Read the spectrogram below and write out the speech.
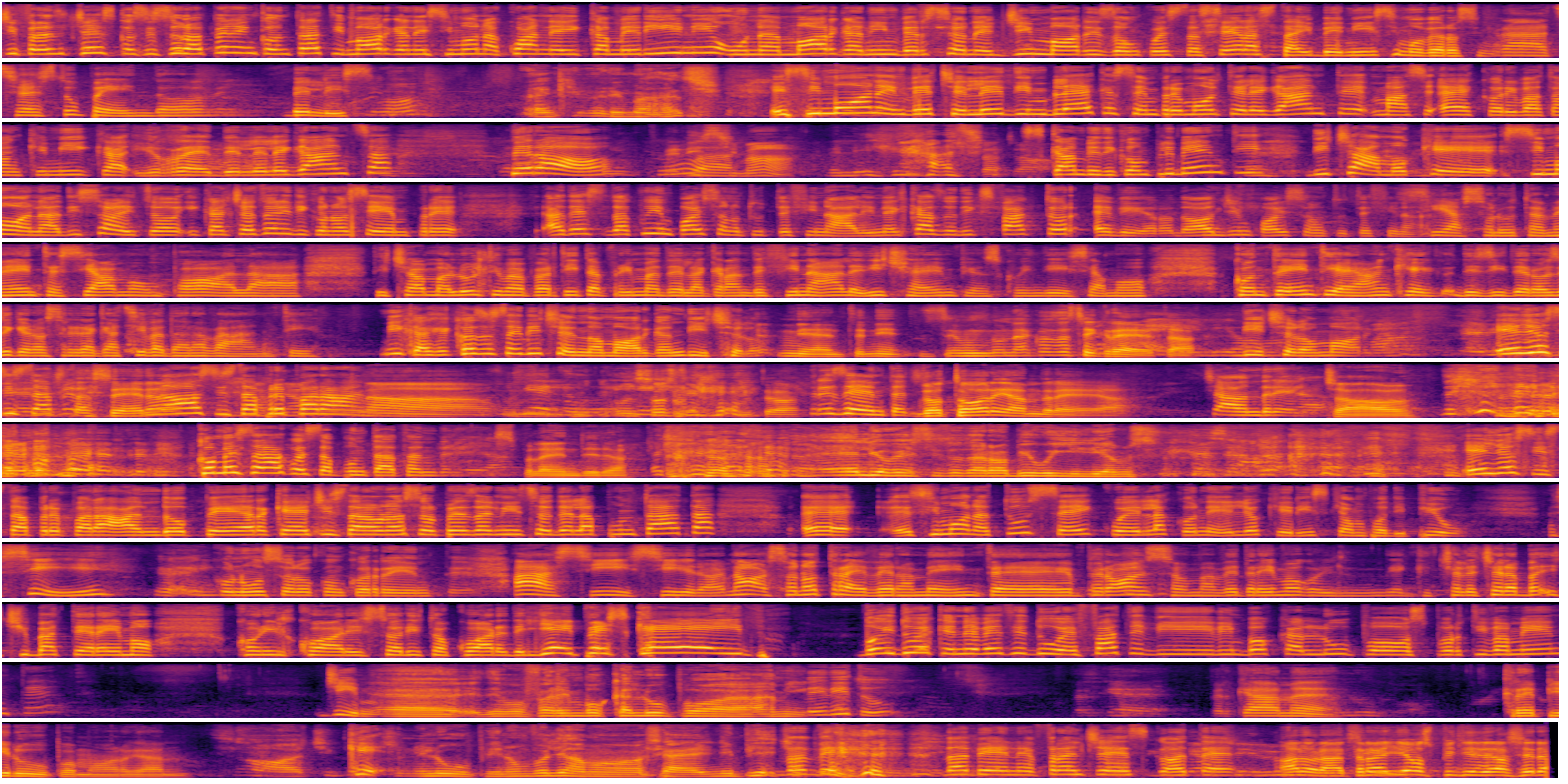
Eccoci Francesco, si sono appena incontrati Morgan e Simona qua nei camerini, un Morgan in versione Jim Morrison questa sera, stai benissimo vero Simona? Grazie, è stupendo. Bellissimo. Thank you very much. E Simone invece Lady in Black, sempre molto elegante, ma ecco è arrivato anche Mica, il re dell'eleganza, però Benissima. Grazie. scambio di complimenti, diciamo che Simona di solito i calciatori dicono sempre adesso da qui in poi sono tutte finali, nel caso di X Factor è vero, da oggi in poi sono tutte finali. Sì, assolutamente. Siamo un po' alla, diciamo, all'ultima partita prima della grande finale di Champions, quindi siamo contenti e anche desiderosi che i nostri ragazzi vadano avanti. Mica, che cosa stai dicendo a Morgan? Dicelo. Niente, niente, una cosa segreta. Dicelo Morgan. Elio si sta pre- Stasera No, si sta preparando. Una- un, un sostituto. Presentaci. Dottore Andrea. Ciao Andrea. Ciao, Come sarà questa puntata Andrea? splendida. Elio vestito da Robbie Williams. Elio si sta preparando perché ci sarà una sorpresa all'inizio della puntata. Eh, Simona, tu sei quella con Elio che rischia un po' di più, Sì? eh, con un solo concorrente. Ah sì, sì, no, no, sono tre veramente, però insomma vedremo, ce le- ce la- ci batteremo con il cuore, il solito cuore degli Ape Escape! Voi due che ne avete due, fatevi in bocca al lupo sportivamente. Jim, Eh, devo fare in bocca al lupo a amico. vedi tu? Perché a me crepi lupo, Morgan. No, ci piacciono i lupi, non vogliamo... Cioè, ne pi- Va bene, va bene, Francesco, a te. Allora, tra gli ospiti della sera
